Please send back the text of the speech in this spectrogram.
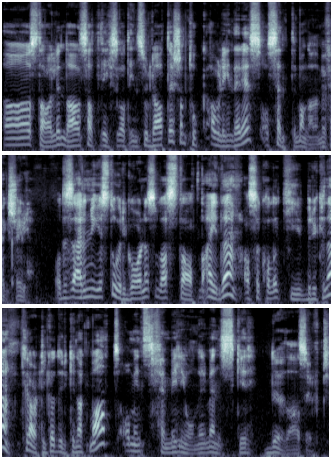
og Stalin da satte like så godt inn soldater som tok avlingen deres og sendte mange av dem i fengsel. Og disse er nye storgårdene som da staten eide, altså kollektivbrukene, klarte ikke å dyrke nok mat, og minst fem millioner mennesker døde av sult.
